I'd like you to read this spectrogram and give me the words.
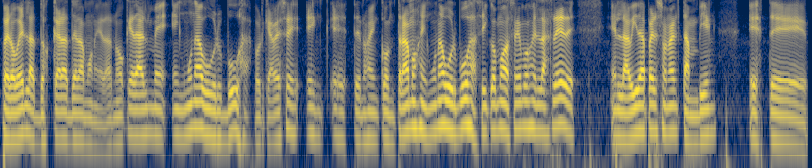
pero ver las dos caras de la moneda, no quedarme en una burbuja, porque a veces este, nos encontramos en una burbuja, así como hacemos en las redes, en la vida personal también este,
